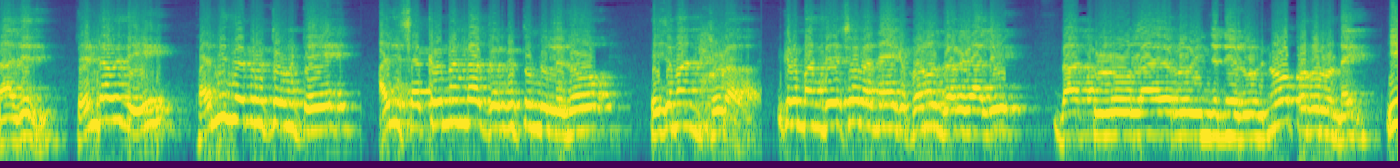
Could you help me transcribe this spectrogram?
నాది. రెండవది పని జరుగుతూ ఉంటే అది సక్రమంగా జరుగుతుందో లేదో యజమాని చూడాలి. ఇక్కడ మన దేశంలో అనేక పనులు జరగాలి. డాక్టర్లు లాయర్లు ఇంజనీర్లు ఎన్నో పనులు ఉన్నాయి. ఈ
